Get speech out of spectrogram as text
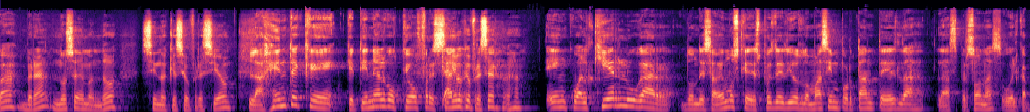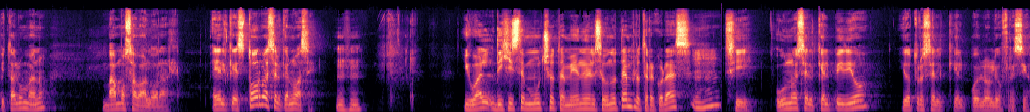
Va, ¿verdad? No se demandó, sino que se ofreció. La gente que, que tiene algo que ofrecer. Algo que ofrecer, ajá en cualquier lugar donde sabemos que después de Dios lo más importante es las personas o el capital humano, vamos a valorarlo. El que estorba es el que no hace. Igual dijiste mucho también en el segundo templo, ¿te recordás? Sí, uno es el que él pidió y otro es el que el pueblo le ofreció.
